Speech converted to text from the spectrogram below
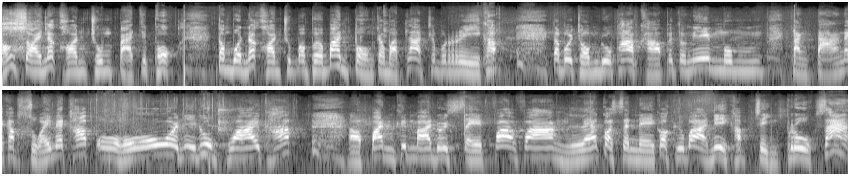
2 ซอยนครชุม 86 ตำบลนครชุมอำเภอบ้านโป่งจังหวัดราชบุรีครับท่านผู้ชมดูภาพข่าวไปตรงนี้มุมต่างๆนะครับ สวยไหมครับ โอ้โห นี่รูปควายครับอ่าปั้นขึ้นมาโดยเศษฟ้าฟาง แล้วก็เสน่ห์ก็คือว่านี่ครับสิ่งปลูกสร้าง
